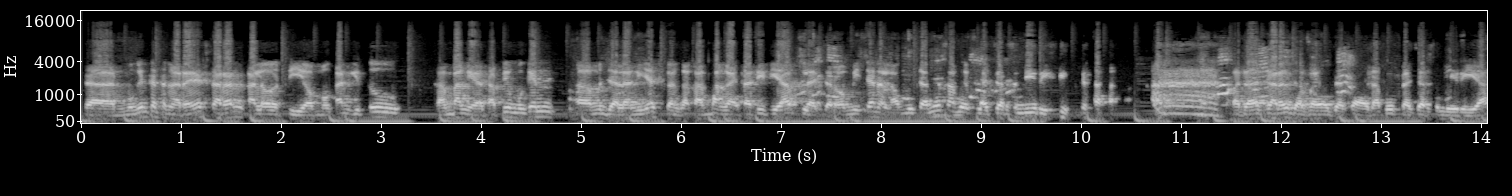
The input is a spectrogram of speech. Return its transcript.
Dan mungkin kedengarannya sekarang kalau diomongkan gitu gampang ya tapi mungkin eh, menjalaninya juga nggak gampang kayak tadi dia belajar omnichannel omnichannel sampai belajar sendiri Padahal sekarang udah banyak jasa, tapi belajar sendiri ya.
